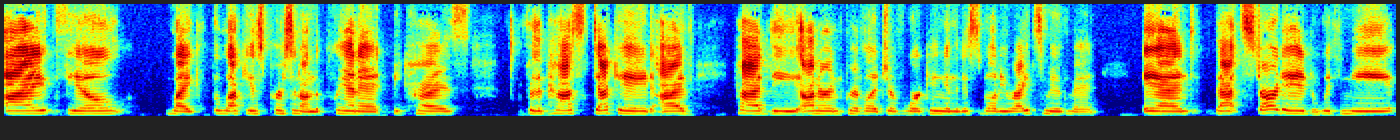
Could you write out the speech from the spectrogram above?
I feel like the luckiest person on the planet because for the past decade, I've had the honor and privilege of working in the disability rights movement. And that started with me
